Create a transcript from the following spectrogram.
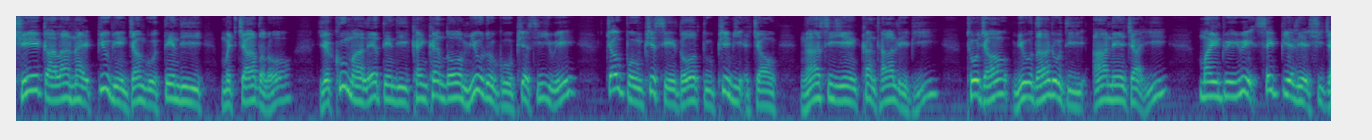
ရှေးကာလ၌ပြုပြင်ကြောင်းကိုသင်သည်မကြားသလော ယခုမှလည်းသင်သည်ခိုင်ခံ့သောမြို့တို့ကိုဖျက်ဆီး၍ကြောက်ပုံဖြစ်စေသောသူဖြစ်မည်အကြောင်းငါစီရင်ခံထားလေပြီထိုကြောင့်မြို့သားတို့သည် အာနေကြ၏မှိုင်တွေ၍စိတ်ပြည့်လျက်ရှိကြ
